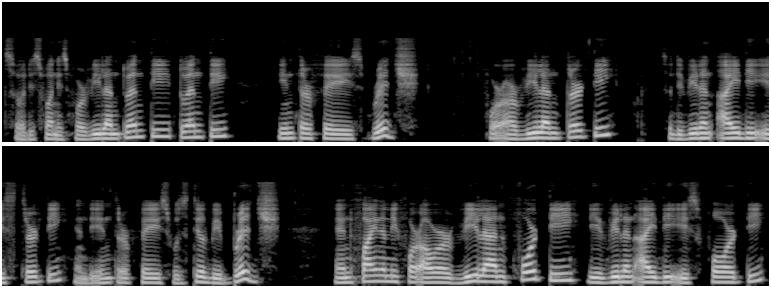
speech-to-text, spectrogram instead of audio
So this one is for VLAN 20, 20, interface bridge. For our VLAN 30, so the VLAN ID is 30 and the interface will still be bridge. And finally for our VLAN 40, the VLAN ID is 40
